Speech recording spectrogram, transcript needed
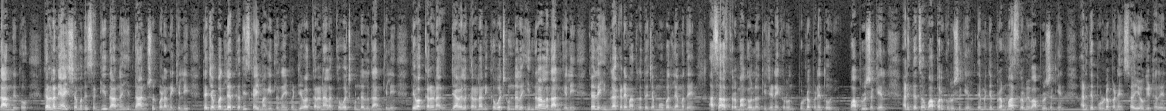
दान देतो. कर्णाने आयुष्यामध्ये सगळी दानं ही दानशूरपणाने केली. त्याच्या बदल्यात कधीच काही मागितलं नाही पण जेव्हा कर्णाला कवच कुंडल दान केले तेव्हा कर्णा ज्यावेळेला कर्णाने कवचकुंडल इंद्राला दान केली त्यावेळेला इंद्राकडे मात्र त्याच्या मोबदल्यामध्ये असं अस्त्र मागवलं की जेणेकरून पूर्णपणे तो वापरू शकेल आणि त्याचा वापर करू शकेल. ते म्हणजे ब्रह्मास्त्र मी वापरू शकेन आणि ते पूर्णपणे सहयोगी ठरेल.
